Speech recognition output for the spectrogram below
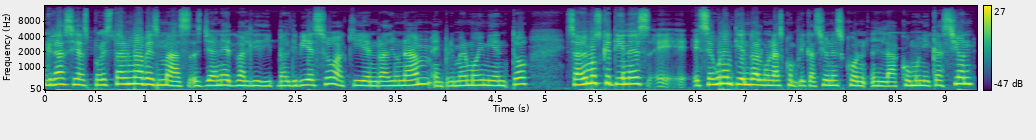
Gracias por estar una vez más, Janet Valdivieso, aquí en Radio UNAM, en primer movimiento. Sabemos que tienes, eh, eh, según entiendo, algunas complicaciones con la comunicación,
